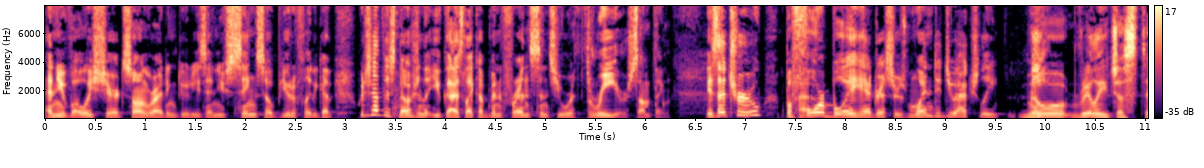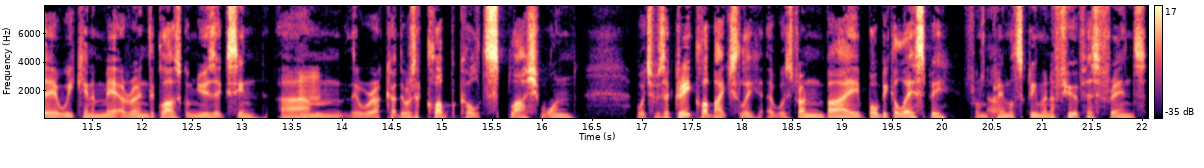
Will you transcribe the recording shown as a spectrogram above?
and you've always shared songwriting duties and you sing so beautifully together. We just have this notion that you guys like have been friends since you were three or something. Is that true? Before Boy Hairdressers, when did you actually meet? no, really, just uh, we kind of met around the Glasgow music scene. Um, There were a, there was a club called Splash One, which was a great club actually. It was run by Bobby Gillespie from Primal Scream and a few of his friends.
